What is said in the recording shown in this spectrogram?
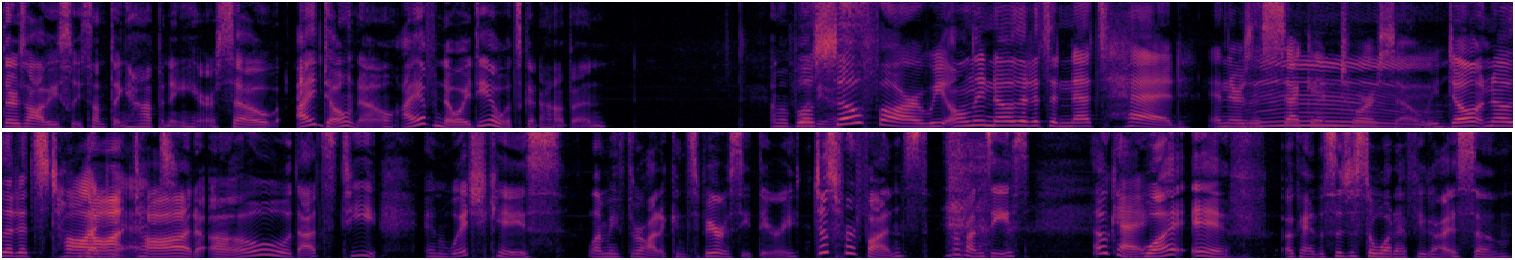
there's obviously something happening here. So I don't know. I have no idea what's gonna happen. I'm Well, so far we only know that it's Annette's head and there's a second torso. We Mm. don't know that it's Todd. not yet. Todd. Oh, that's T. In which case, let me throw out a conspiracy theory, just for funs, for funsies. Okay. What if? Okay, this is just a what if, you guys. So,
